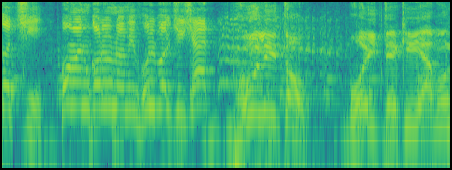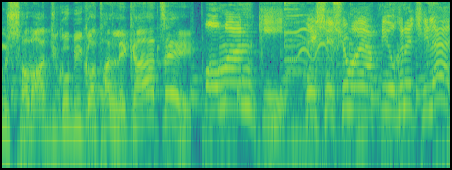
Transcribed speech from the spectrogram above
করছি। প্রমাণ করুন আমি ভুল বলছি স্যার। ভুলই তো। বইতে কি এমন সব আজগুবি কথা লেখা আছে? প্রমাণ কি? রেশের সময় আপনি ওখানে ছিলেন?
